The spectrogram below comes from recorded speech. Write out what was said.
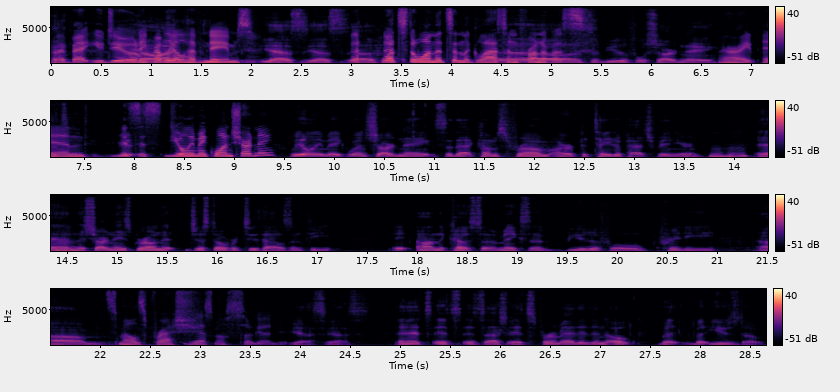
I bet you do. but they know, probably I- all have names. yes, yes. Uh, What's the one that's in the glass in front of uh, us? It's a beautiful Chardonnay. All right, It's and beau- is this? Do you only make one Chardonnay? We only make one Chardonnay, so that comes from our potato patch vineyard, Mm-hmm. and the Chardonnay's grown at just over two thousand feet eh, on the coast, so it makes a beautiful, pretty. Um, smells fresh. Yeah, it smells so good. yes, yes, and it's it's it's actually it's fermented in oak, but but used oak.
